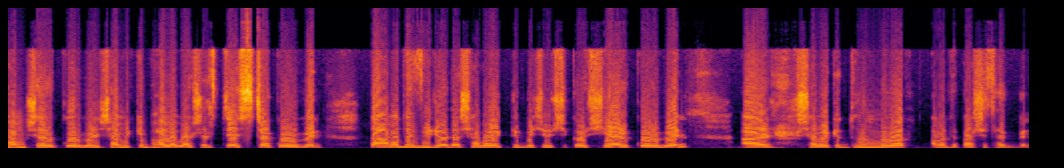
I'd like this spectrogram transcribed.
সংসার করবেন, স্বামীকে ভালোবাসার চেষ্টা করবেন। তো আমাদের ভিডিওটা সবাই একটু বেশি বেশি করে শেয়ার করবেন। আর সবাইকে ধন্যবাদ। আমাদের পাশে থাকবেন।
